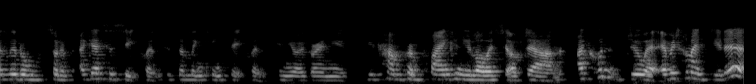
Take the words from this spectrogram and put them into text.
a little sort of, I guess, a sequence. It's a linking sequence in yoga, and you, you come from plank and you lower yourself down. I couldn't do it. Every time I did it,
